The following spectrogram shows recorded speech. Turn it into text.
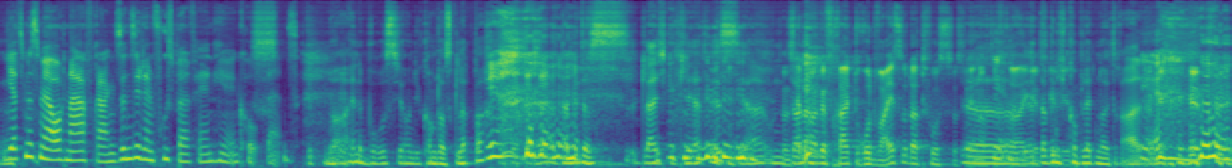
jetzt müssen wir auch nachfragen, sind Sie denn Fußballfan hier in Koblenz? Es gibt nur eine Borussia und die kommt aus Gladbach, ja. damit das gleich geklärt ist. Ja. Und Sonst dann, hätte man gefragt, rot-weiß oder TUS? Das äh, da bin gewesen. ich komplett neutral. Ja.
